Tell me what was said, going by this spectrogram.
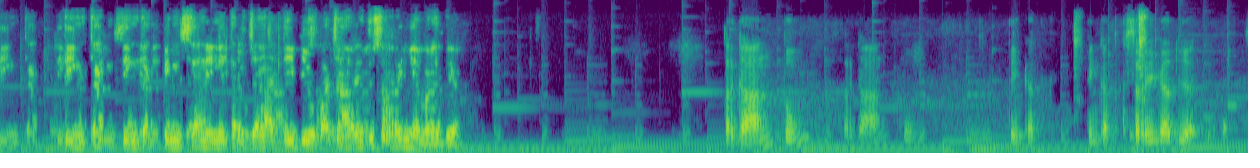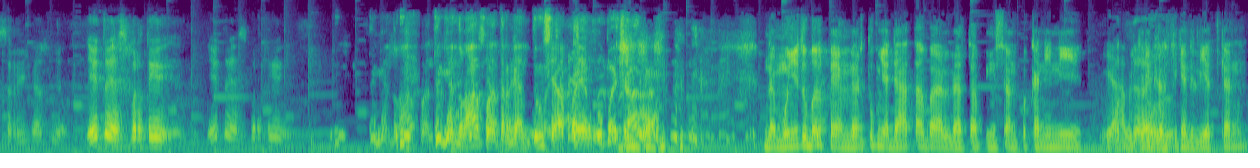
Tingkat tingkat tingkat pingsan ini terjadi di upacara itu sering ya berarti ya? tergantung tergantung tingkat tingkat keseringannya tingkat keseringannya ya itu ya seperti ya itu ya seperti Tergantung apa? Tergantung apa? Tergantung siapa yang upacara. Maunya tuh bal PMR tuh punya data bal, data pingsan pekan ini. Ya, Oh, betul. jadi grafiknya dilihat kan,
